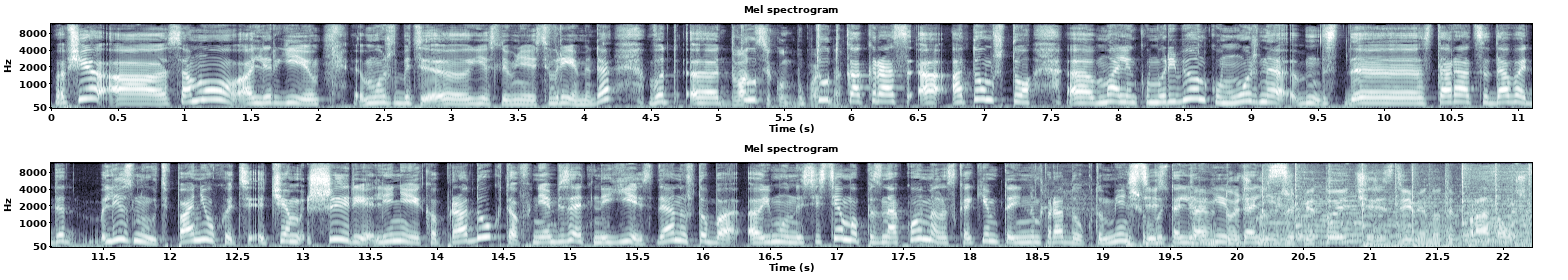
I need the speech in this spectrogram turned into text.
Вообще, а саму аллергию, может быть, если у меня есть время, да, вот 20 тут, секунд буквально, тут да. как раз о, о том, что маленькому ребенку можно стараться давать, да, лизнуть, понюхать, чем шире линейка продуктов, не обязательно есть, да, ну, чтобы иммунная система познакомилась с каким-то иным продуктом, меньше Здесь будет аллергии в точку с запятой, через две минуты продолжим.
